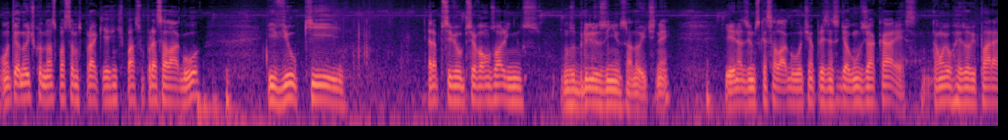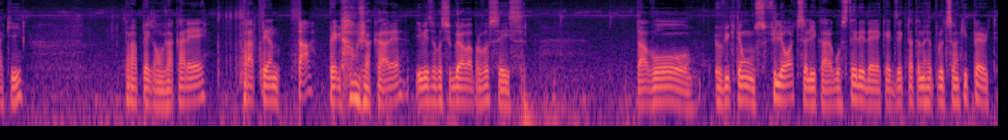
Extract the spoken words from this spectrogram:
Ontem à noite, quando nós passamos por aqui, a gente passou por essa lagoa e viu que era possível observar uns olhinhos, uns brilhozinhos à noite, né? E aí nós vimos que essa lagoa tinha a presença de alguns jacarés. Então eu resolvi parar aqui para pegar um jacaré, para tentar pegar um jacaré e ver se eu consigo gravar para vocês. Tá, vou... Eu vi que tem uns filhotes ali, cara. Gostei da ideia, quer dizer que tá tendo reprodução aqui perto.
